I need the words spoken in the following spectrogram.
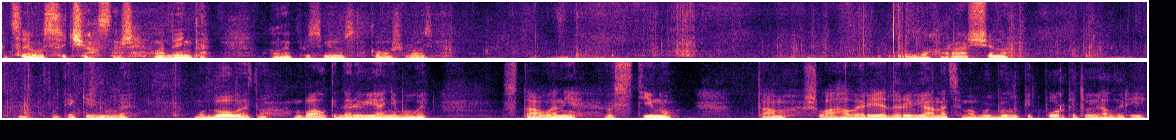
А це ось сучасна вже, гладенька, але плюс-мінус такого ж розміру. Захаращено. Тут якісь були будови, то балки дерев'яні були вставлені в стіну. Там йшла галерея дерев'яна, це, мабуть, були підпорки тої галереї.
